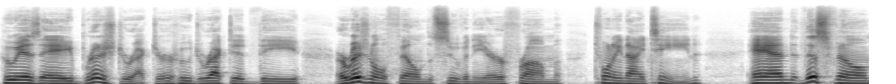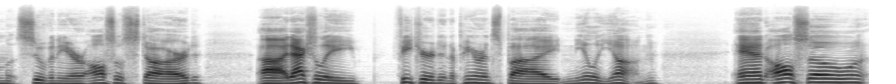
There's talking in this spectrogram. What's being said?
who is a British director who directed the original film The Souvenir from 2019. And this film, Souvenir, also starred, uh, it actually featured an appearance by Neil Young and also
